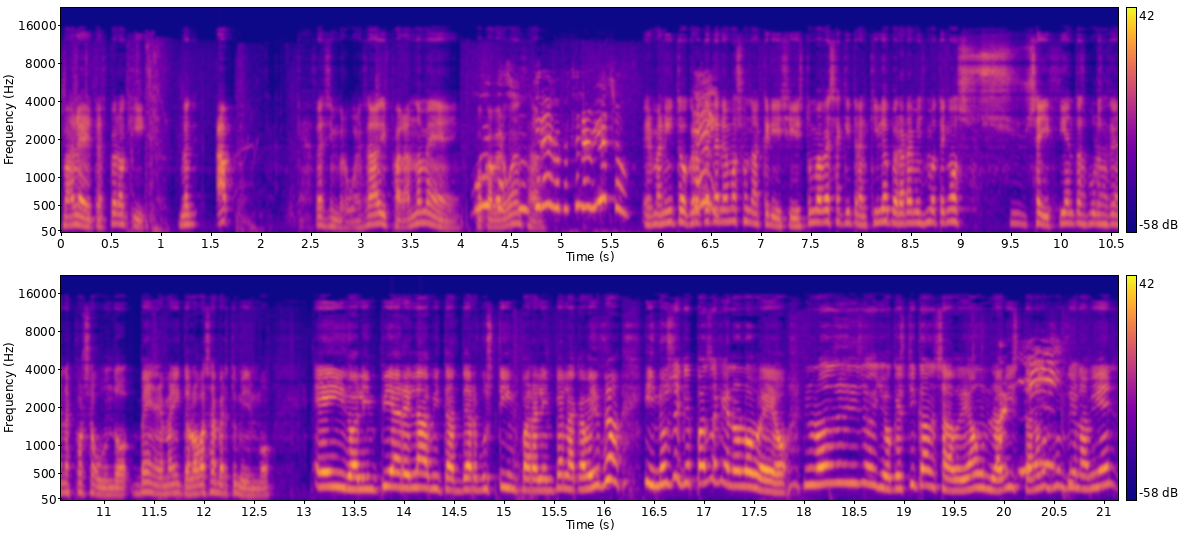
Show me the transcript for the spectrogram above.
Vale, te espero aquí. Ah, ¿qué haces, sinvergüenza? Disparándome. Poca vergüenza. nervioso. Hermanito, creo que tenemos una crisis. Tú me ves aquí tranquilo, pero ahora mismo tengo 600 pulsaciones por segundo. Ven, hermanito, lo vas a ver tú mismo. He ido a limpiar el hábitat de Arbustín para limpiar la cabeza y no sé qué pasa que no lo veo. No sé si soy yo, que estoy cansado y aún la vista no me funciona bien.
